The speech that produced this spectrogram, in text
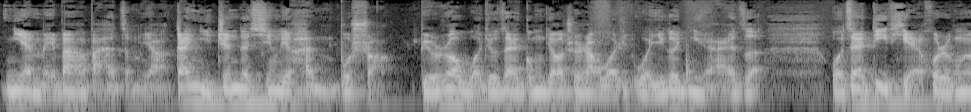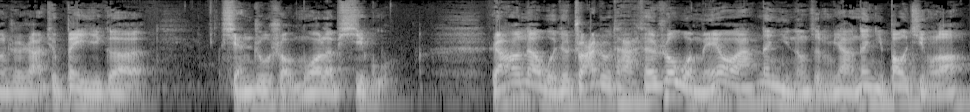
你也没办法把他怎么样，但你真的心里很不爽。比如说，我就在公交车上，我我一个女孩子，我在地铁或者公交车上就被一个咸猪手摸了屁股，然后呢，我就抓住他，他就说我没有啊，那你能怎么样？那你报警了，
